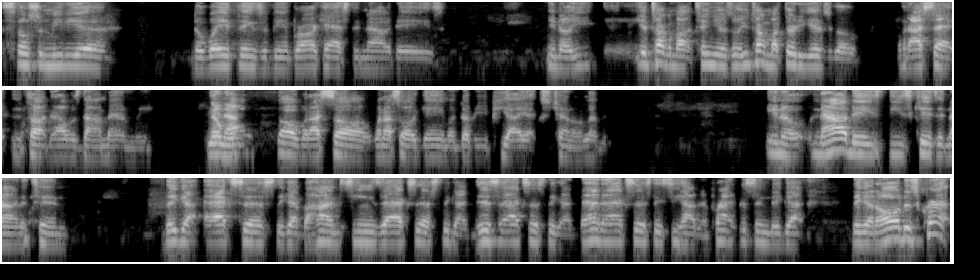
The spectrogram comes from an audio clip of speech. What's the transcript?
social media, the way things are being broadcasted nowadays, you know, you, you're talking about 10 years old, you're talking about 30 years ago when I sat and thought that I was Don Mattingly. No, and but- I saw what I saw when I saw a game on WPIX Channel 11. You know, nowadays, these kids at 9 and 10, they got access, they got behind the scenes access, they got this access, they got that access, they see how they're practicing, they got they got all this crap.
